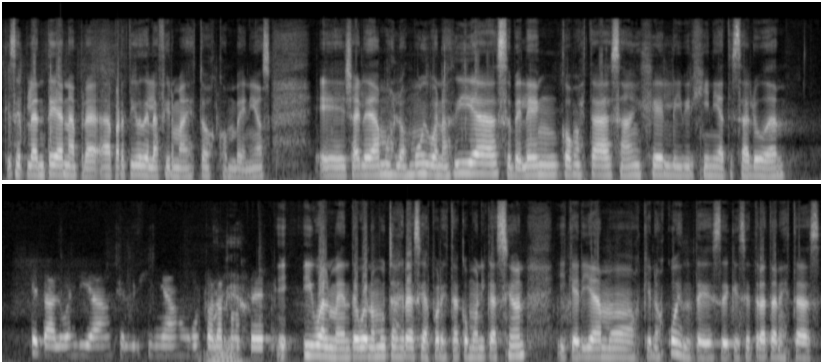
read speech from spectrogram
que se plantean a, partir de la firma de estos convenios. Eh, ya le damos los muy buenos días. Belén, ¿cómo estás? Ángel y Virginia te saludan. ¿Qué tal? Buen día, Ángel, Virginia. Un gusto hablar con ustedes. igualmente, bueno, muchas gracias por esta comunicación y queríamos que nos cuentes de qué se tratan estas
